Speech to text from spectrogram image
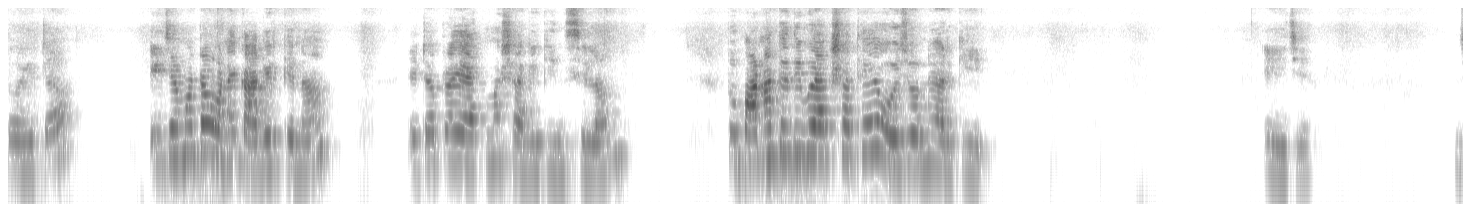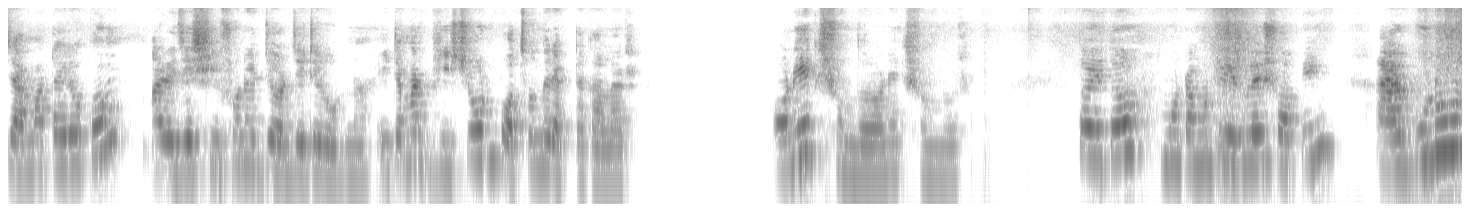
তো এটা, এই জামাটা অনেক আগের কেনা, এটা প্রায় এক মাস আগে কিনছিলাম। তো বানাতে দিব একসাথে, ওই জন্য আর কি। এই যে জামাটা এরকম, আর এই যে শিফনের জর্জেটের ওড়না, এটা আমার ভীষণ পছন্দের একটা কালার অনেক সুন্দর অনেক সুন্দর। তো এই তো মোটামুটি এগুলোই শপিং আর বুনুর,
